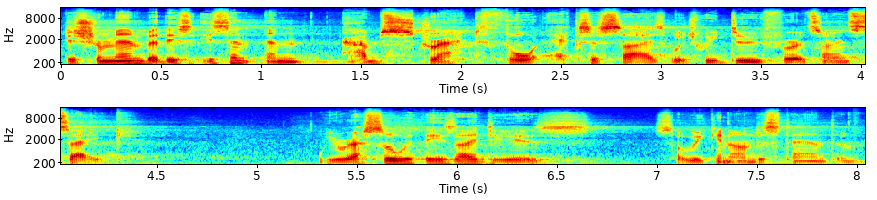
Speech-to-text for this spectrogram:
Just remember, this isn't an abstract thought exercise which we do for its own sake. We wrestle with these ideas so we can understand them,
